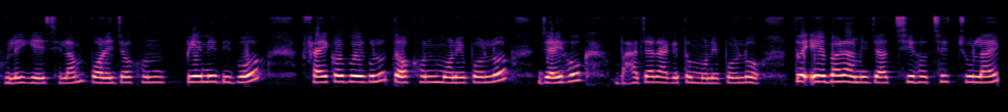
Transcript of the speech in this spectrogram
ভুলে গিয়েছিলাম। পরে যখন পেনে দিব, ফ্রাই করব এগুলো, তখন মনে পড়ল, যাই হোক, ভাজার আগে তো মনে পড়ল। তো এবার আমি যাচ্ছি হচ্ছে চুলায়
